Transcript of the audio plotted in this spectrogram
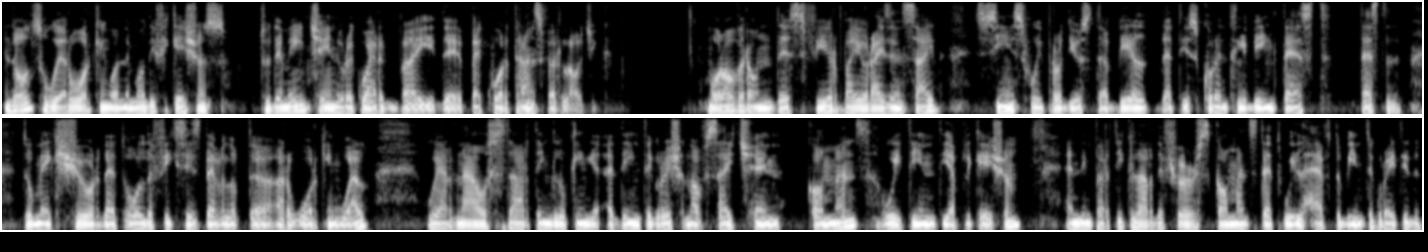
And also, we are working on the modifications to the main chain required by the backward transfer logic. Moreover, on the Sphere by Horizen side, since we produced a build that is currently being test, tested to make sure that all the fixes developed uh, are working well, we are now starting looking at the integration of sidechain commands within the application. And in particular, the first commands that will have to be integrated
